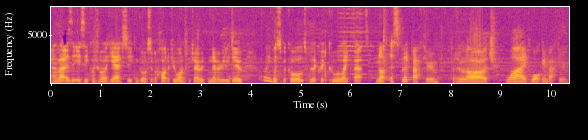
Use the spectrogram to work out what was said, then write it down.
and that is the AC controller here so you can go super hot if you want which I would never really do or you can go super cold with a quick cool like that. Not a split bathroom but a large wide walk-in bathroom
